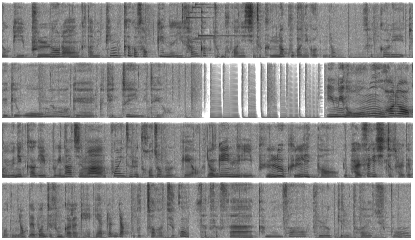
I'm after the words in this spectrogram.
여기 블루랑 그다음에 핑크가 섞이는 이 삼각존 구간이 진짜 극락 구간이거든요. 색깔이 되게 오묘하게 이렇게 뒤트임이 돼요. 이미 너무 화려하고 유니크하게 예쁘긴 하지만 포인트를 더 줘볼게요. 여기 있는 이 블루 글리터 이 발색이 진짜 잘 되거든요. 네 번째 손가락에 얍얍얍 묻혀가지고 싹싹싹 하면서 블루기를 더해주고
